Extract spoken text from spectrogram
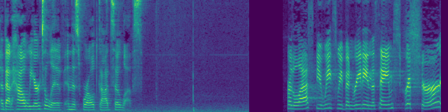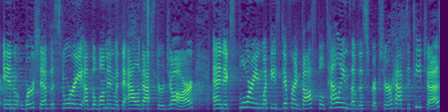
about how we are to live in this world God so loves. For the last few weeks, we've been reading the same scripture in worship, the story of the woman with the alabaster jar, and exploring what these different gospel tellings of the scripture have to teach us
